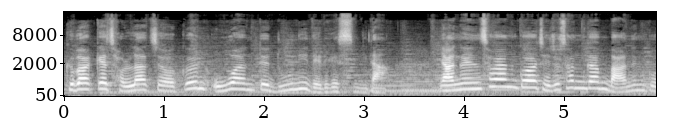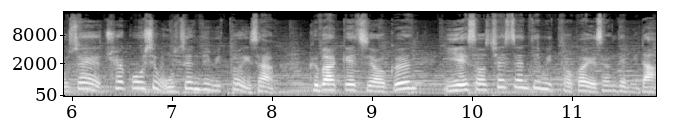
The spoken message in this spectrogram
그 밖에 전라 지역은 오후 한때 눈이 내리겠습니다. 양은 서해안과 제주 산간 많은 곳에 최고 15cm 이상, 그 밖의 지역은 2에서 7cm가 예상됩니다.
